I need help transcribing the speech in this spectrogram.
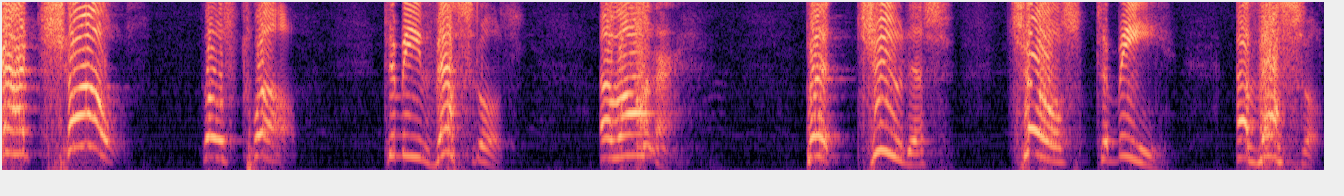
God chose those 12 to be vessels of honor, but Judas chose to be a vessel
